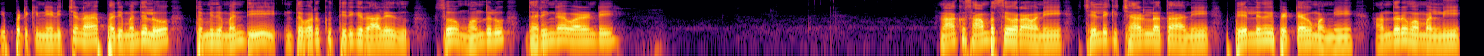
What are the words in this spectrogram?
ఇప్పటికి నేను ఇచ్చిన పది మందిలో తొమ్మిది మంది ఇంతవరకు తిరిగి రాలేదు. సో మందులు ధైర్యంగా వాడండి. నాకు సాంబశివరావు అని చెల్లికి చారులత అని పేర్లు ఎందుకు పెట్టావు మమ్మీ? అందరూ మమ్మల్ని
